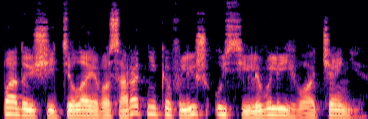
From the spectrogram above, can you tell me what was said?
Падающие тела его соратников лишь усиливали его отчаяние.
